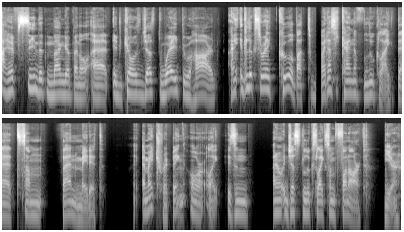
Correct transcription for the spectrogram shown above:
I have seen that manga panel and it goes just way too hard. I mean, it looks really cool, but why does he kind of look like that some fan made it? Am I tripping or like isn't I don't know, it just looks like some fun art here.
